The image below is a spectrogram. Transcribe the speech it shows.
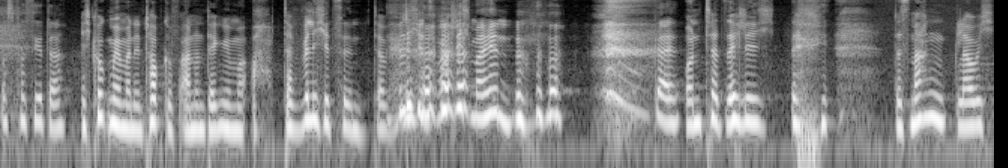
Was passiert da? Ich gucke mir immer den Topgriff an und denke mir immer, ach, da will ich jetzt hin. Da will ich jetzt wirklich mal hin. Geil. Und tatsächlich, das machen, glaube ich,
